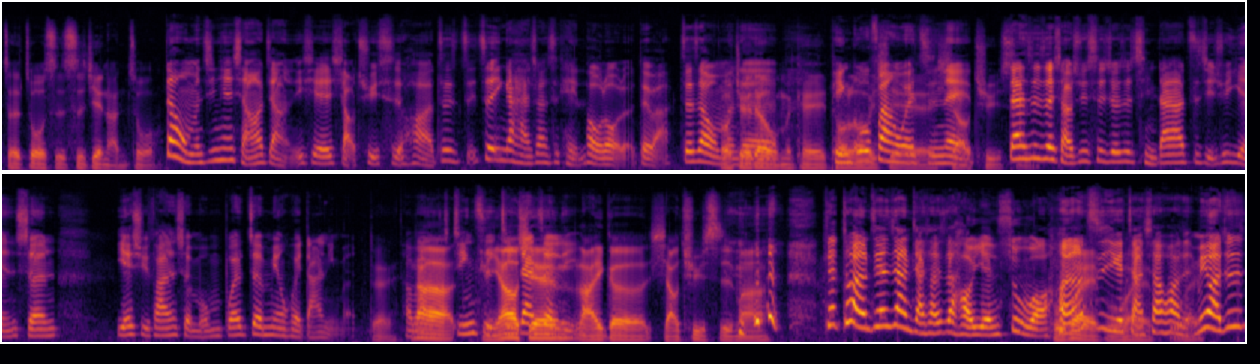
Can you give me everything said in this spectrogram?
这做事世界难做。但我们今天想要讲一些小趣事话，这这这应该还算是可以透露了，对吧？这在我们我觉得我们可以评估范围之内小趣事但是这小趣事就是请大家自己去延伸，也许发生什么，我们不会正面回答你们。对，好吧那仅此你要仅在这里先来一个小趣事吗？这突然之间这样讲，小事好严肃哦，好像是一个讲笑话的。没有啊，就是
